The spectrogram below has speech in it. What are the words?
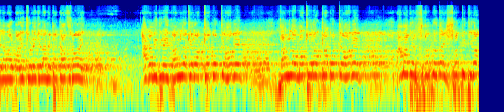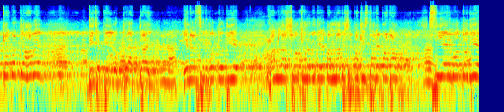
এলাম আর বাড়ি চলে গেলাম, এটা কাজ নয়। আগামী দিনে বাংলাকে রক্ষা করতে হবে, বাংলা মাকে রক্ষা করতে হবে, আমাদের সাম্প্রদায়িক সম্প্রীতি রক্ষা করতে হবে। বিজেপির লক্ষ্য একটাই, এনআরসির মধ্য দিয়ে বাংলার সংখ্যালঘুদের বাংলাদেশে পাকিস্তানে পাঠাও, সি এর মধ্য দিয়ে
